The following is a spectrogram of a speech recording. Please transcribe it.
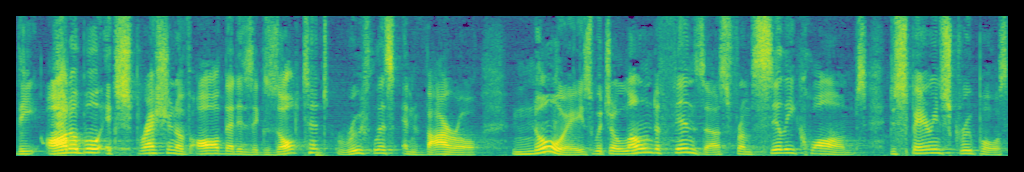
the audible expression of all that is exultant, ruthless, and viral. Noise which alone defends us from silly qualms, despairing scruples,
